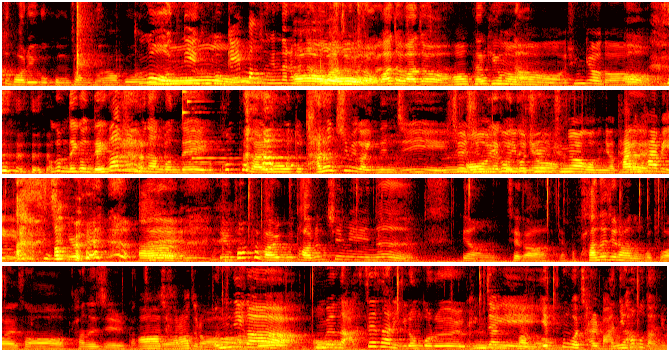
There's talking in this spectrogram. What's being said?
한타도 벌이고 공성도 하고 그거 언니 그거 게임 방송 옛날에 어, 하잖아. 맞아, 그쵸? 맞아, 맞아 맞아. 아, 나 기억나. 그렇구나. 신기하다. 어. 아, 그럼 내 이거 내가 질문한 건데 이거 펌프 말고 또 다른 취미가 있는지 제가 어, 이거, 질문했거든요. 이거 주, 중요하거든요. 다른 네. 합의. 중요해? 아, 네. 이 펌프 말고 다른 취미는 그냥 제가 약간 바느질 하는 거 좋아해서 바느질 같은 아, 거 잘하더라. 언니가 어. 보면 은 악세사리 이런 거를 굉장히 음, 맞아. 예쁜 걸 잘 많이 하고 다녀.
